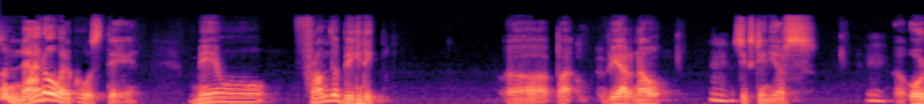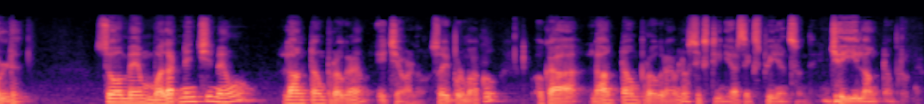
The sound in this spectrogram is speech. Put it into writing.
సో నానో వరకు వస్తే మేము from the beginning we are now sixteen years old so మేము మొదటి నుంచి మేము లాంగ్ టర్మ్ ప్రోగ్రామ్ ఇచ్చేవాళ్ళం. సో ఇప్పుడు మాకు ఒక లాంగ్ టర్మ్ ప్రోగ్రాంలో సిక్స్టీన్ ఇయర్స్ ఎక్స్పీరియన్స్ ఉంది. JE long term program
